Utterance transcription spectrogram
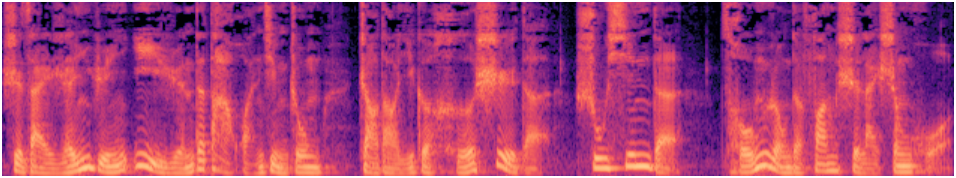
是在人云亦云的大环境中，找到一个合适的、舒心的、从容的方式来生活。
